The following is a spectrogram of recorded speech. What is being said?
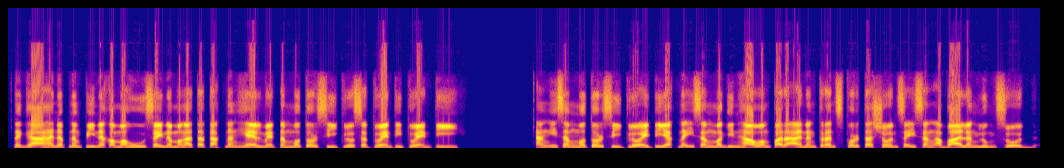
Naghahanap ng pinakamahusay na mga tatak ng helmet ng motorsiklo sa 2020. Ang isang motorsiklo ay tiyak na isang maginhawang paraan ng transportasyon sa isang abalang lungsod.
